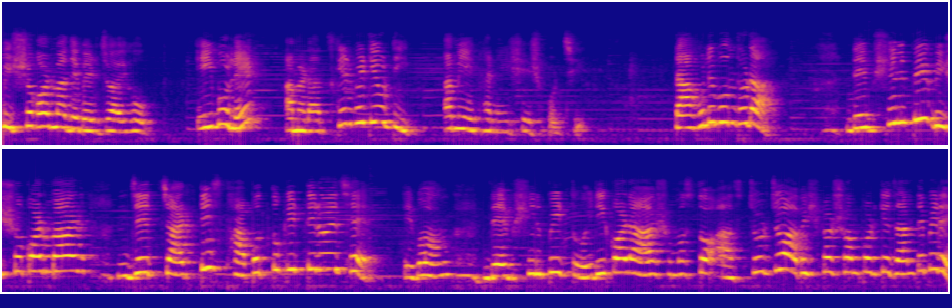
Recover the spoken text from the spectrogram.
বিশ্বকর্মা দেবের জয় হোক। এই বলে আমার আজকের ভিডিওটি আমি এখানেই শেষ করছি। তাহলে বন্ধুরা, দেবশিল্পী বিশ্বকর্মার যে চারটি স্থাপত্য কীর্তি রয়েছে এবং দেবশিল্পীর তৈরি করা সমস্ত আশ্চর্য আবিষ্কার সম্পর্কে জানতে পেরে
